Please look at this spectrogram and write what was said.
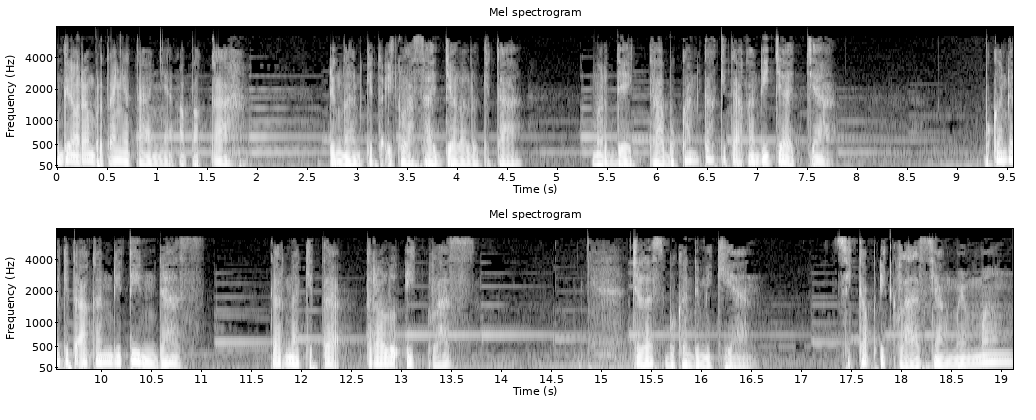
Mungkin orang bertanya-tanya, apakah dengan kita ikhlas saja lalu kita merdeka, bukankah kita akan dijajah? Bukankah kita akan ditindas karena kita terlalu ikhlas? Jelas bukan demikian. Sikap ikhlas yang memang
